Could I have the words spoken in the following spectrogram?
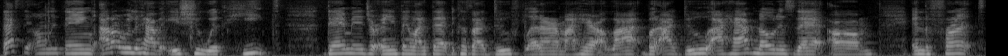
that's the only thing. I don't really have an issue with heat damage or anything like that because I do flat iron my hair a lot. But I do, I have noticed that um, in the front,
